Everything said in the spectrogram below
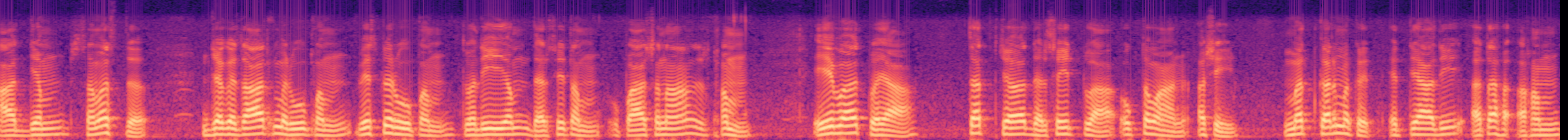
आद्यम समस्त जगदात्म रूपम विश्वरूपम त्वदीय दर्शित उपासनार्थम एव त्वया तच्च दर्शय्वा उक्तवान असी मत्कर्मकृत इत्यादि अतः अहम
